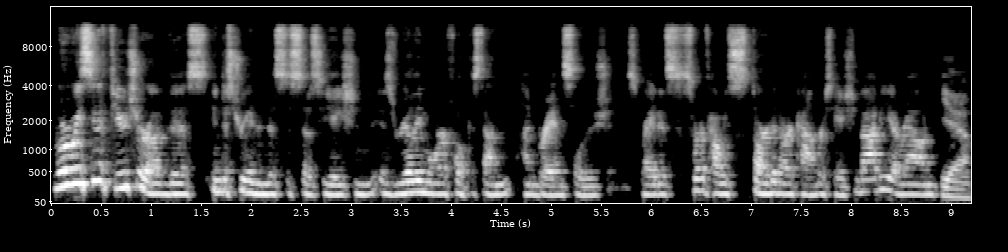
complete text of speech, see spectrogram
Where we see the future of this industry and in this association is really more focused on on brand solutions right? It's sort of how we started our conversation bobby around yeah.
